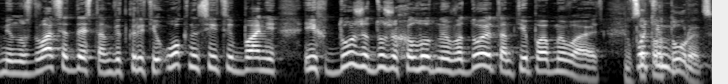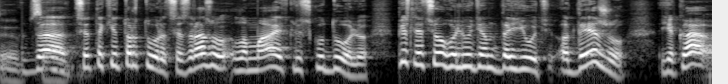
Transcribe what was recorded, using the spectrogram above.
мінус 20 десь, там відкриті окна ці ці бані, їх дуже-дуже холодною водою там типу обмивають. Це це тортури. Це, Да, це такі тортури, це зразу ламають людську долю. Після цього людям дають одежу, яка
